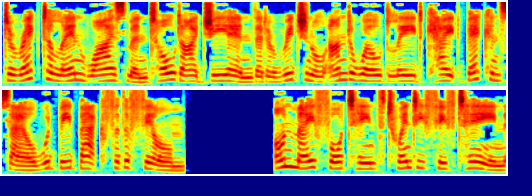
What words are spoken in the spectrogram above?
director Len Wiseman told IGN that original Underworld lead Kate Beckinsale would be back for the film. On May 14, 2015,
